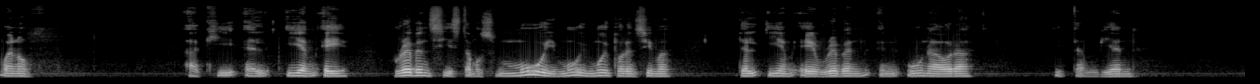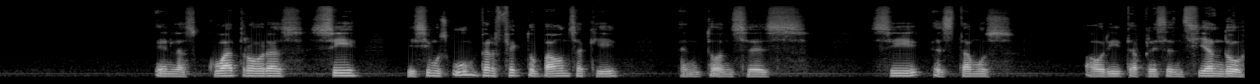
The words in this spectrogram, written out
bueno, aquí el EMA Ribbon, sí estamos muy, muy, muy por encima del EMA Ribbon en una hora y también en las cuatro horas, sí, hicimos un perfecto bounce aquí, entonces sí estamos ahorita presenciando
